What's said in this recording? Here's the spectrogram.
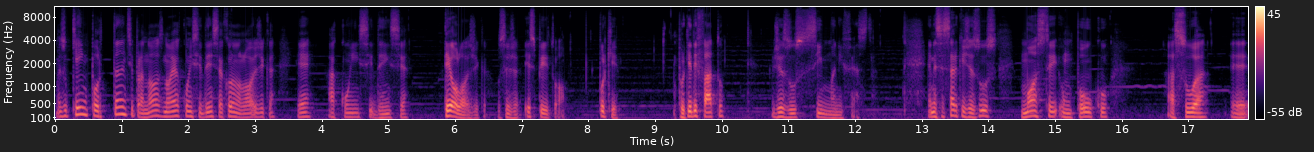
mas o que é importante para nós não é a coincidência cronológica, é a coincidência teológica, ou seja, espiritual. Por quê? Porque de fato Jesus se manifesta. É necessário que Jesus mostre um pouco a sua é,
